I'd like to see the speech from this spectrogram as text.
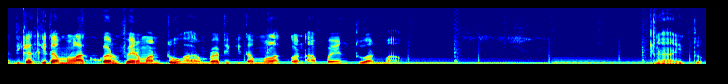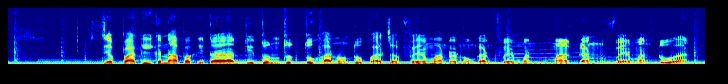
Ketika kita melakukan firman Tuhan, berarti kita melakukan apa yang Tuhan mau. Nah itu. Setiap pagi kenapa kita dituntut Tuhan untuk baca firman, renungkan firman, makan firman Tuhan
